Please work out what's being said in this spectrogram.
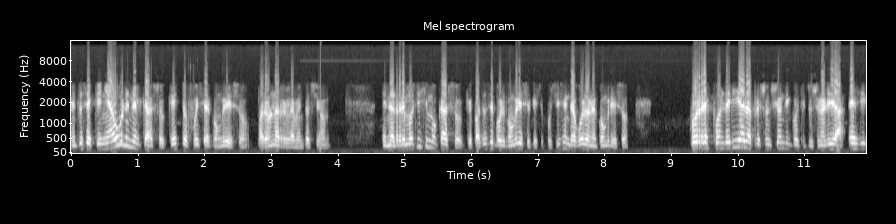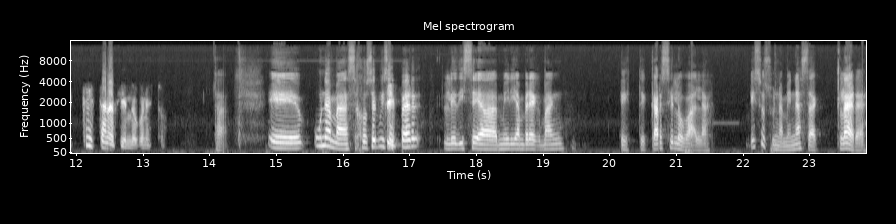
Entonces, que ni aún en el caso que esto fuese al Congreso para una reglamentación, en el remotísimo caso que pasase por el Congreso y que se pusiesen de acuerdo en el Congreso, correspondería a la presunción de inconstitucionalidad. Es decir, ¿qué están haciendo con esto? Está. Eh, una más. José Luis Sí. Esper le dice a Miriam Bregman, este, cárcel o bala. Eso es una amenaza clara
